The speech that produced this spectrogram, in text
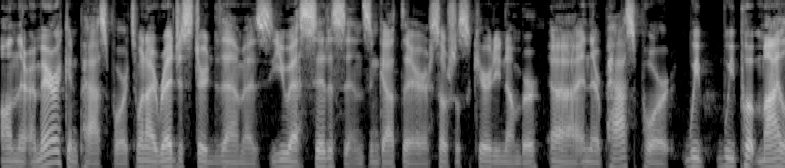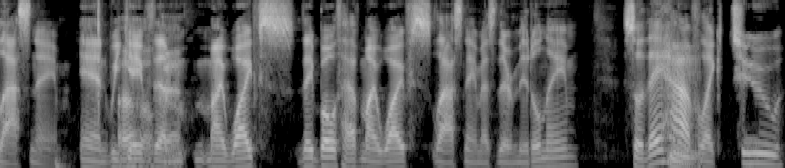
on their American passports when I registered them as U.S. citizens and got their social security number uh, in their passport, we we put my last name and we Oh, gave okay. them my wife's. They both have my wife's last name as their middle name, so they have Hmm. like two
